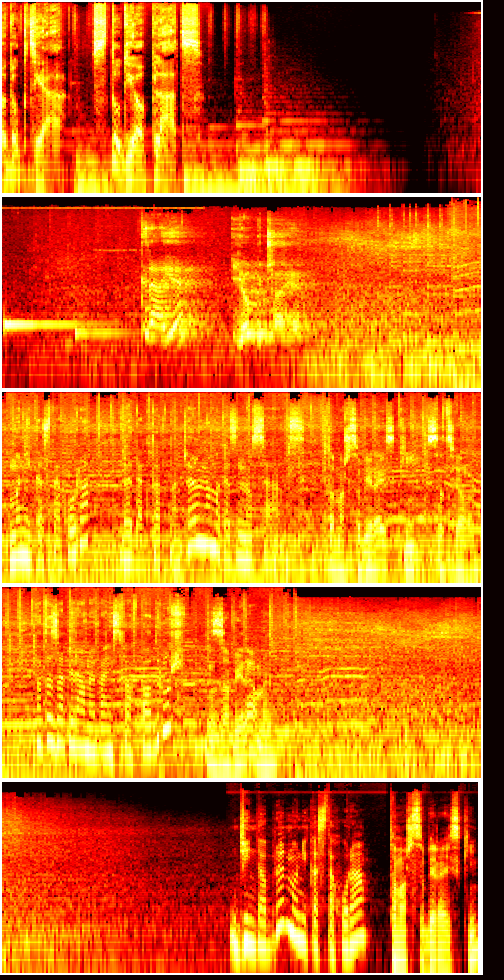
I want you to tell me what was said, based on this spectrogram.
Produkcja Studio Plac. Kraje i obyczaje. Monika Stachura, redaktor naczelna magazynu Sens. Tomasz Sobierajski, socjolog. No to zabieramy Państwa w podróż? Zabieramy. Dzień dobry, Monika Stachura. Tomasz Sobierajski.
